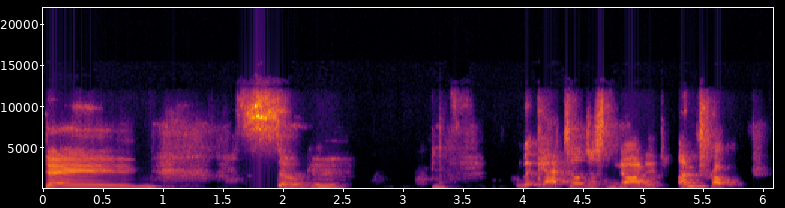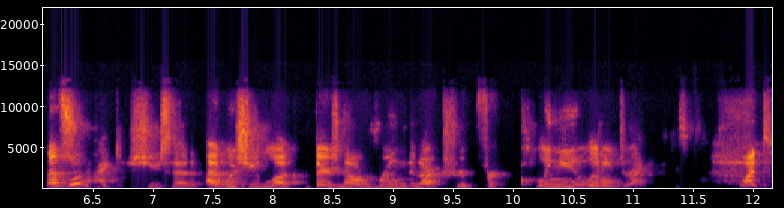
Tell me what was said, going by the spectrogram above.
Dang. so good. Mm. But Cattail just nodded, untroubled. That's right, she said. I wish you luck, but there's no room in our troop for clingy little dragons. What?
